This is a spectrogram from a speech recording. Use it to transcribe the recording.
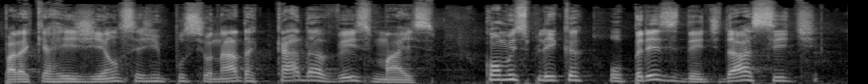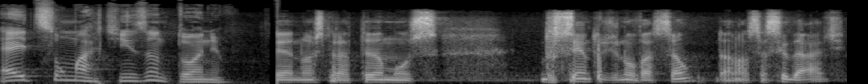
para que a região seja impulsionada cada vez mais, como explica o presidente da ACIT, Edson Martins Antônio. É, nós tratamos do Centro de Inovação da nossa cidade,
